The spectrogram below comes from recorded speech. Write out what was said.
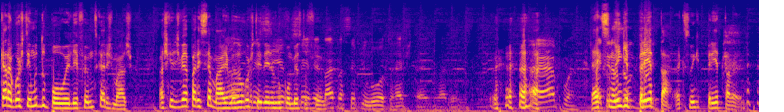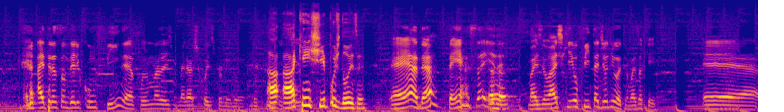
Cara, eu gostei muito do Paul, ele foi muito carismático. Acho que ele devia aparecer mais, mas eu Não gostei dele no começo do filme. Jedi pra ser piloto, hashtag, valeu. É, pô. A X-Wing preta. X-Wing preta, velho. A interação dele com o Finn, né? Foi uma das melhores coisas pra mim no, no filme. Há, há E- quem chipa os dois, né? É, né? Tem essa aí, né? Aham. Mas eu acho que o Finn tá de olho em outra, mas ok. É.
